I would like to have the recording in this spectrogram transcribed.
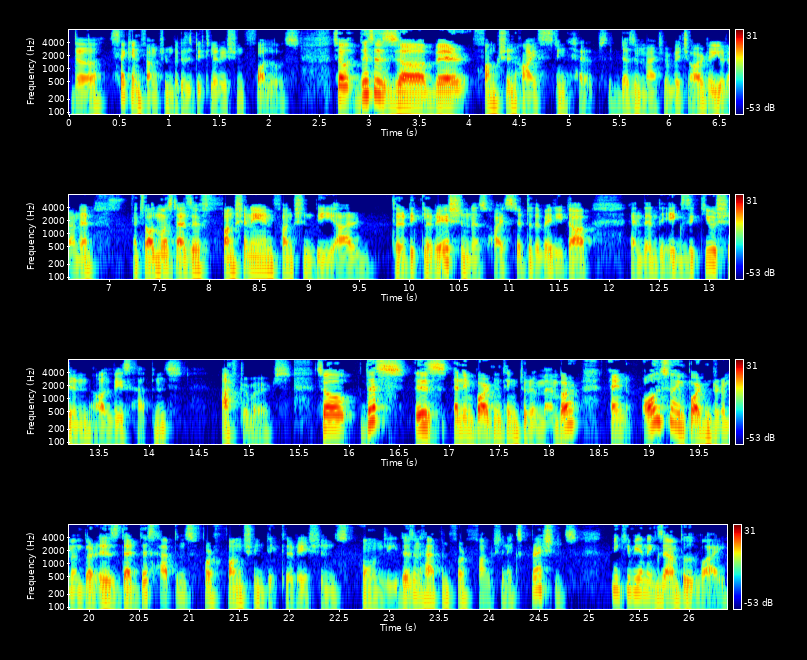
the second function because the declaration follows. So this is uh, where function hoisting helps. It doesn't matter which order you run it. It's almost as if function A and function B are the declaration is hoisted to the very top and then the execution always happens afterwards. So this is an important thing to remember and also important to remember is that this happens for function declarations only. It doesn't happen for function expressions. Let me give you an example why.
